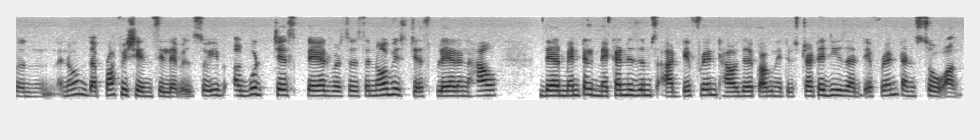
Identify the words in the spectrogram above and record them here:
um, you know the proficiency level. So, if a good chess player versus a novice chess player and how their mental mechanisms are different, how their cognitive strategies are different and so on.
